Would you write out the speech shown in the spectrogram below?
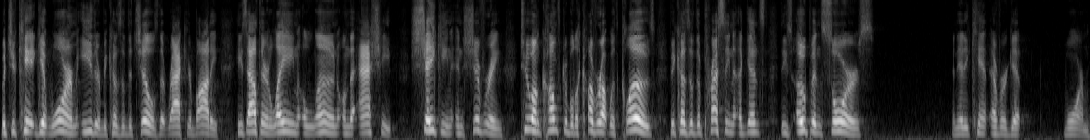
but you can't get warm either because of the chills that rack your body. He's out there laying alone on the ash heap, shaking and shivering, too uncomfortable to cover up with clothes because of the pressing against these open sores. And yet he can't ever get warm.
